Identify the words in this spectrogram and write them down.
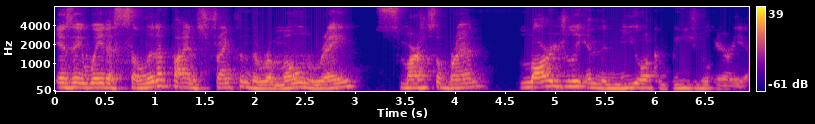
is a way to solidify and strengthen the Ramon Ray Smart Hustle brand, largely in the New York regional area.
